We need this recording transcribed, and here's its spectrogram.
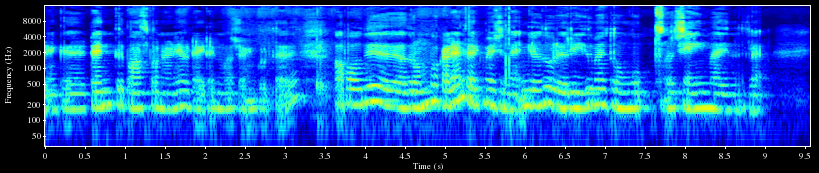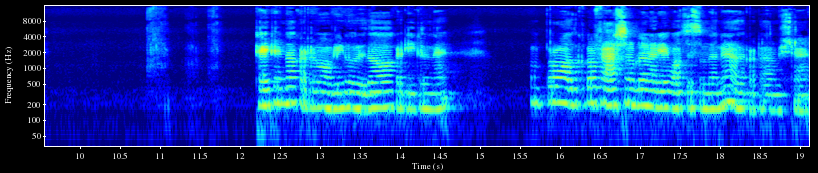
எனக்கு டென்த்து பாஸ் பண்ணோடனே ஒரு டைட்டன் வாட்ச் வாங்கி கொடுத்தாரு. அப்போ வந்து அது ரொம்ப கல்யாணத்து வரைக்குமே வச்சுருந்தேன் இங்கே வந்து ஒரு இது மாதிரி தொங்கும். ஒரு செயின் மாதிரி இருந்ததுல டைட்டன் தான் கட்டணும் அப்படின்னு ஒரு இதாக கட்டிகிட்டு இருந்தேன். அப்புறம் அதுக்கப்புறம் ஃபேஷனபிளாக நிறைய வாட்சஸ் இருந்தானே. அதை கட்ட ஆரம்பிச்சிட்டேன்.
